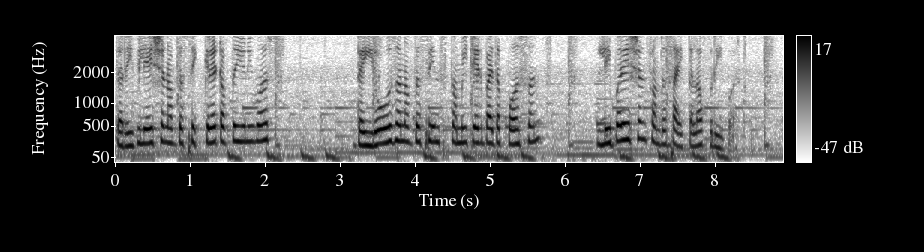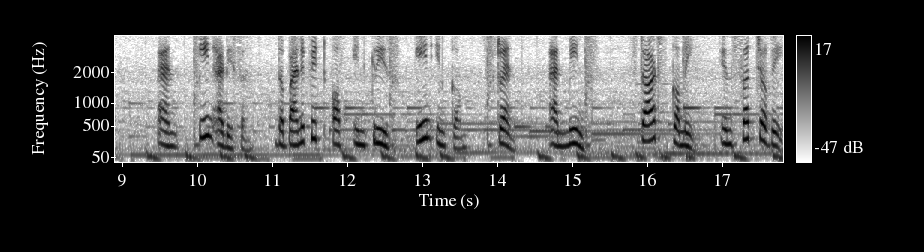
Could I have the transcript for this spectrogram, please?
the revelation of the secret of the universe, the erosion of the sins committed by the person, liberation from the cycle of rebirth. And in addition, the benefit of increase in income, strength, and means starts coming in such a way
